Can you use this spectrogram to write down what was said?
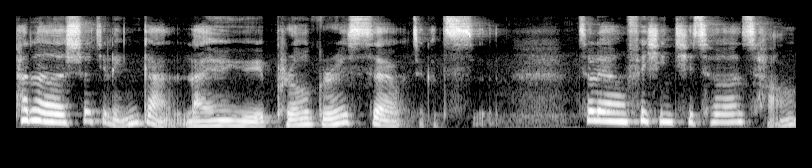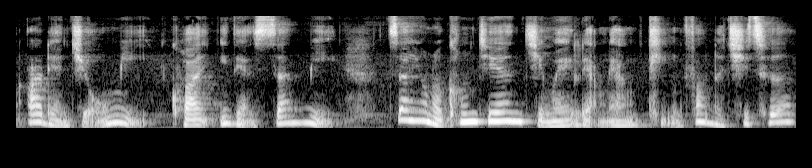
它的设计灵感来源于 “progressive” 这个词。这辆飞行汽车长2.9米，宽1.3米，占用的空间仅为两辆停放的汽车，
